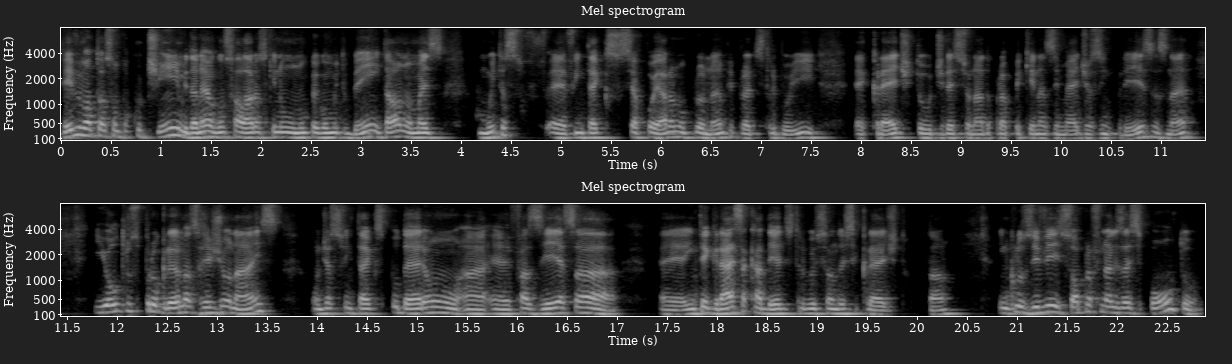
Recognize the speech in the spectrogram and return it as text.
teve uma atuação um pouco tímida, né? Alguns falaram que não, não pegou muito bem e tal, mas muitas é, fintechs se apoiaram no Pronamp para distribuir é, crédito direcionado para pequenas e médias empresas, né? E outros programas regionais onde as fintechs puderam a, é, fazer essa, é, integrar essa cadeia de distribuição desse crédito, tá? Inclusive, só para finalizar esse ponto,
